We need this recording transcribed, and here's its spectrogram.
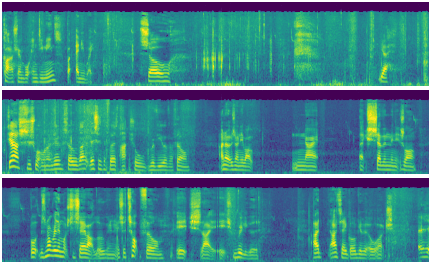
can't remember what indie means, but anyway. So yeah, yeah, that's just what I want to do. So that, this is the first actual review of a film. I know it was only about nine, like seven minutes long, but there's not really much to say about Logan. It's a top film. It's like it's really good. I'd I'd say go give it a watch. Uh,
